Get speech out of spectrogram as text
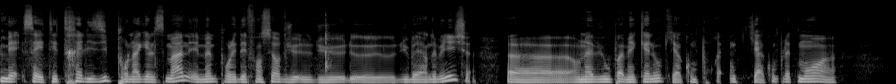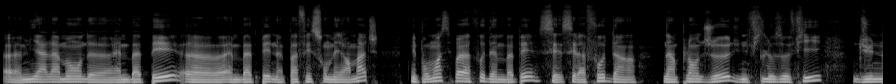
mais ça a été très lisible pour Nagelsmann et même pour les défenseurs du, du, du- du Bayern de Munich. Euh, on a vu Upamecano qui a, qui a complètement euh, euh, mis à l'amende Mbappé. Euh, Mbappé n'a pas fait son meilleur match. Mais pour moi, c'est pas la faute d'Mbappé, c'est c'est la faute d'un plan de jeu, d'une philosophie, d'une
